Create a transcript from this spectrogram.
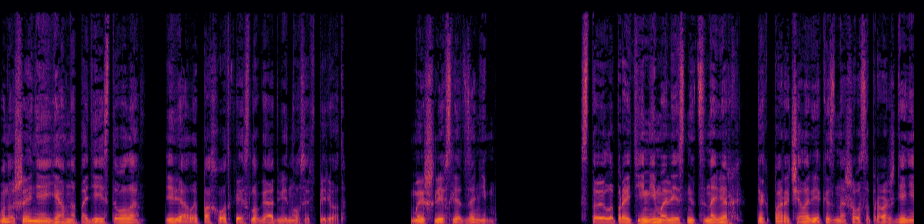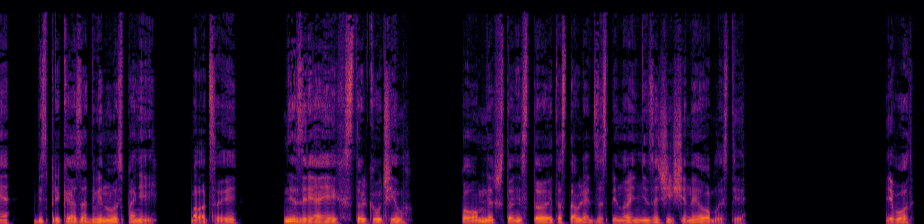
Внушение явно подействовало, и вялой походкой слуга двинулся вперед. Мы шли вслед за ним. Стоило пройти мимо лестницы наверх, как пара человек из нашего сопровождения без приказа двинулась по ней. Молодцы. Не зря я их столько учил, помнят, что не стоит оставлять за спиной незачищенные области. И вот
